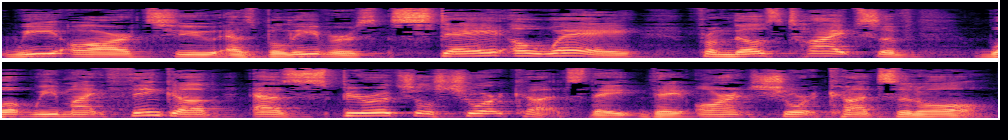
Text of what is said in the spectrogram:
we are to, as believers, stay away from those types of what we might think of as spiritual shortcuts. They, they aren't shortcuts at all.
